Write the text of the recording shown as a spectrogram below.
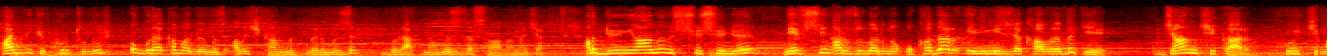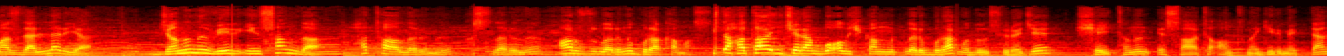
Halbuki kurtuluş o bırakamadığımız alışkanlıklarımızı bırakmamızla sağlanacaktır. Ama dünyanın süsünü, nefsin arzularını o kadar elimizle kavradık ki can çıkar, huy çıkmaz derler ya. Canını verir insan da hatalarını, hırslarını, arzularını bırakamaz. İşte hata içeren bu alışkanlıkları bırakmadığı sürece şeytanın esareti altına girmekten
